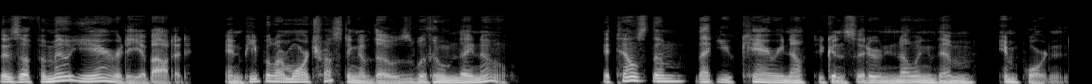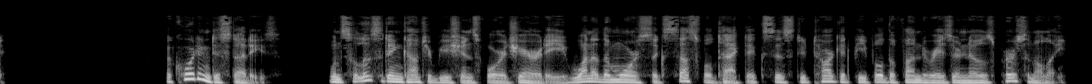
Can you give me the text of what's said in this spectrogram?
There's a familiarity about it, and people are more trusting of those with whom they know. It tells them that you care enough to consider knowing them important. According to studies, when soliciting contributions for a charity, one of the more successful tactics is to target people the fundraiser knows personally.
